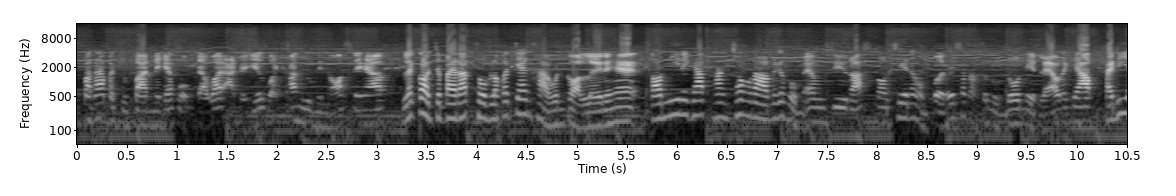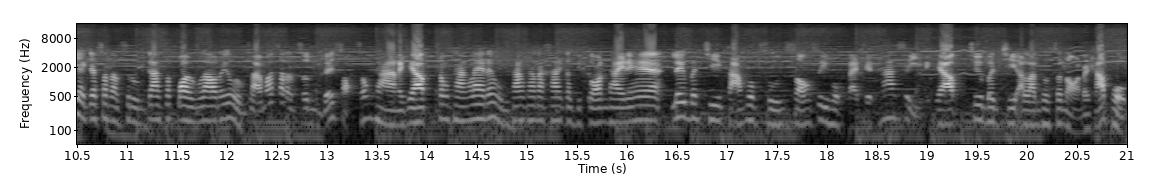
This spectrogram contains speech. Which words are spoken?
f p a d a ปัจจุบันนะครับผมแต่ว่าอาจจะเยอะกว่าขั้น Luminous นะครับและก่อนจะไปรับชมเราก็แจ้งข่าวกันก่อนเลยนะฮะตอนนี้นะครับทางช่องเรานะครับผม LC Rust No c h e นะผมเปิดให้สนับสนุนโดเนทแล้วนะครับใครที่อยากจะสนับสนุนการสปอยของเรานะครับผมสามารถสนับสนุนได้ 2 ช่องทางนะครับ ช่องทางแรกนะผมทางธนาคารกสิกรไทยนะฮะ เลขบัญชี 36024687754 นะครับ ชื่อบัญชีอลันทสนอนะครับผม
